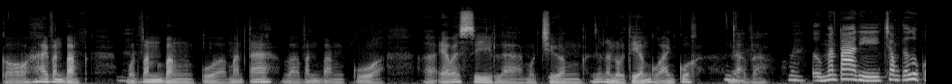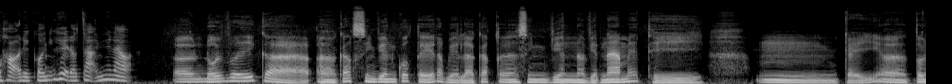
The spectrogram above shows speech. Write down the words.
có hai văn bằng một văn bằng của Manta và văn bằng của uh, LSC là một trường rất là nổi tiếng của Anh Quốc. Dạ vâng. vâng. Ở Manta thì trong giáo dục của họ thì có những hệ đào tạo như thế nào ạ? Ờ, đối với cả uh, các sinh viên quốc tế, đặc biệt là các uh, sinh viên Việt Nam ấy, thì um, cái uh, tôi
